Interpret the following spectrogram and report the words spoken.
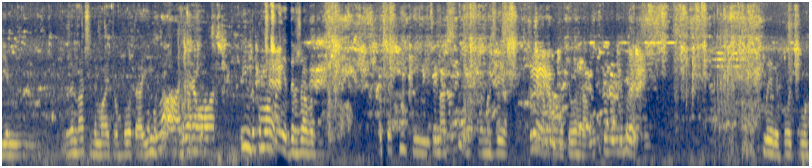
їм. Вже наші не мають роботи, а їм, їм допомагає держава Оце скільки це наш жив кілограм. Невеликий. Сливи хочемо.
